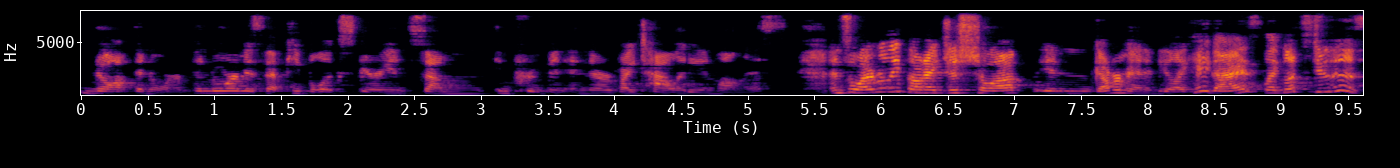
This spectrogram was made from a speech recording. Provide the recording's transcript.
not the norm. The norm is that people experience some improvement in their vitality and wellness. And so I really thought I'd just show up in government and be like, hey guys, like let's do this.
